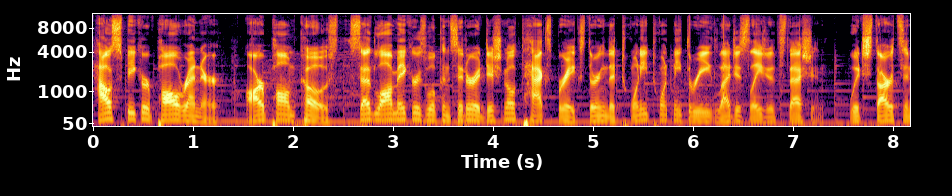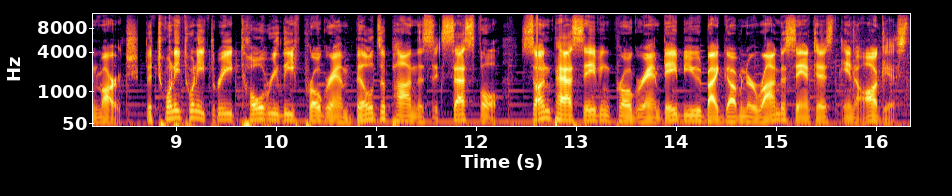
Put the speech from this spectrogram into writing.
House Speaker Paul Renner our Palm Coast said lawmakers will consider additional tax breaks during the 2023 legislative session, which starts in March. The 2023 toll relief program builds upon the successful SunPass saving program debuted by Governor Ron DeSantis in August,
